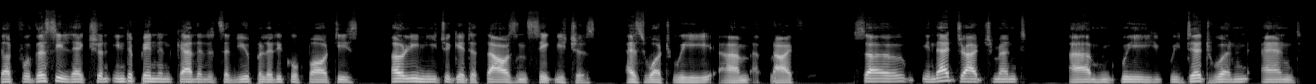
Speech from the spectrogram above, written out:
that for this election, independent candidates and new political parties only need to get a thousand signatures as what we um, applied for. So, in that judgment, um, we we did win, and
